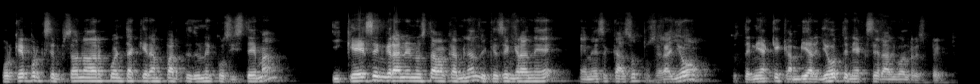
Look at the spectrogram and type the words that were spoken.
¿Por qué? Porque se empezaron a dar cuenta que eran parte de un ecosistema y que ese engrane no estaba caminando y que ese engrane, en ese caso, pues era yo. Entonces tenía que cambiar yo, tenía que hacer algo al respecto.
